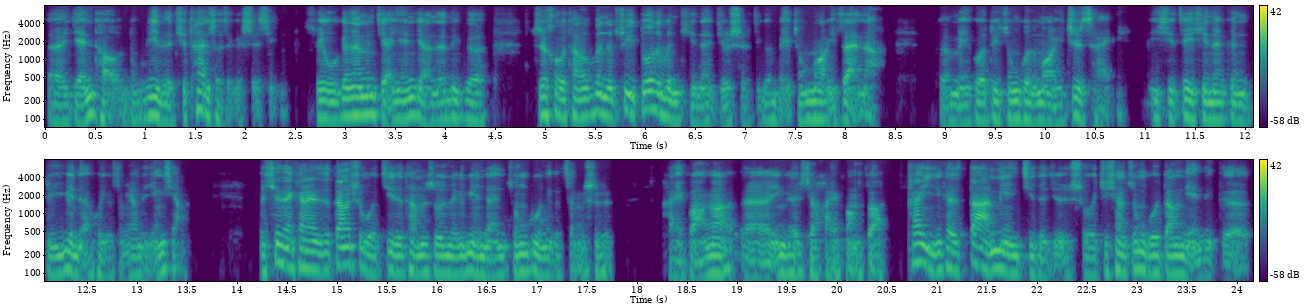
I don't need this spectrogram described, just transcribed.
呃研讨，努力的去探索这个事情。所以我跟他们讲演讲的那个之后，他们问的最多的问题呢，就是这个美中贸易战呐，和美国对中国的贸易制裁，一些这些呢，跟对越南会有什么样的影响？那现在看来是，当时我记得他们说那个越南中部那个城市。海防啊，呃，应该是叫海防是吧？它已经开始大面积的，就是说，就像中国当年那个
